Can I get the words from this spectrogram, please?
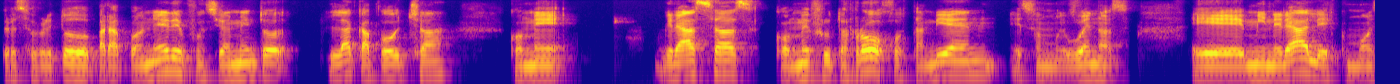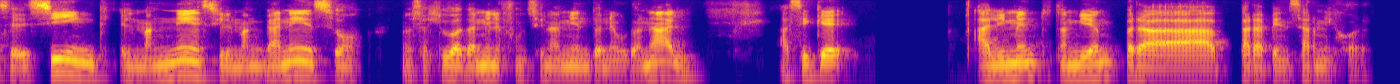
pero sobre todo para poner en funcionamiento la capocha, come grasas, come frutos rojos también, son muy buenos. Eh, minerales como es el zinc, el magnesio, el manganeso, nos ayuda también el funcionamiento neuronal. Así que alimentos también para, pensar mejor.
